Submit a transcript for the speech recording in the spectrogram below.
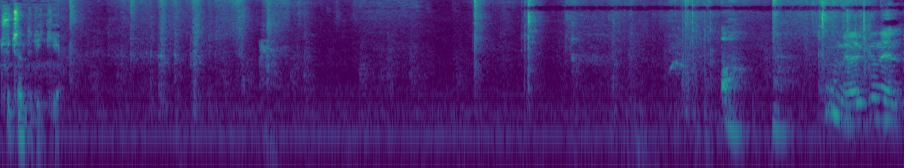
추천드릴게요. 어, 통멸균은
